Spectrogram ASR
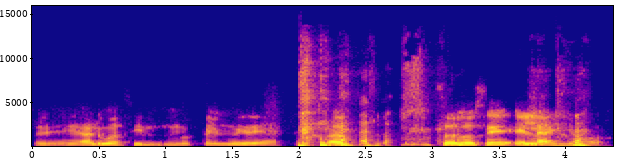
Eh, algo así, no tengo idea. Solo sé el año,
